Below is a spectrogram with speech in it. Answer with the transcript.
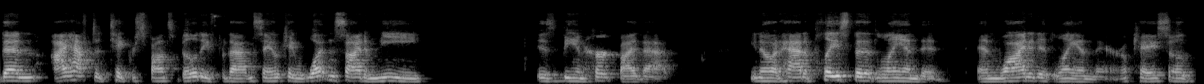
then I have to take responsibility for that and say, okay, what inside of me is being hurt by that? You know, it had a place that it landed, and why did it land there? Okay, so,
